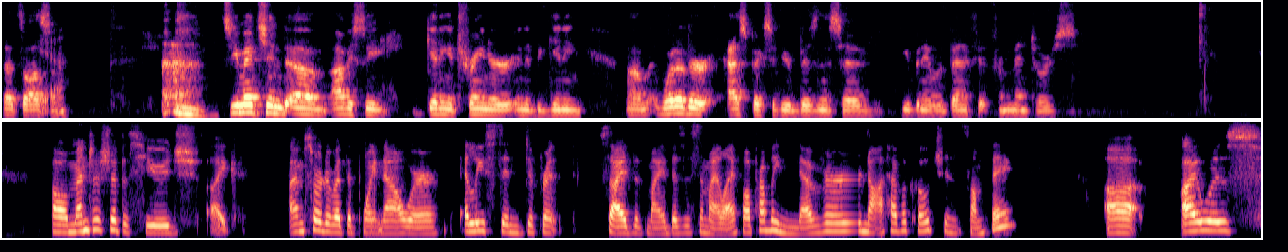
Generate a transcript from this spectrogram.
That's awesome. Yeah. so you mentioned um, obviously getting a trainer in the beginning. Um, what other aspects of your business have you been able to benefit from mentors? Oh, mentorship is huge. Like, I'm sort of at the point now where, at least in different sides of my business and my life, I'll probably never not have a coach in something. Uh, I was,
